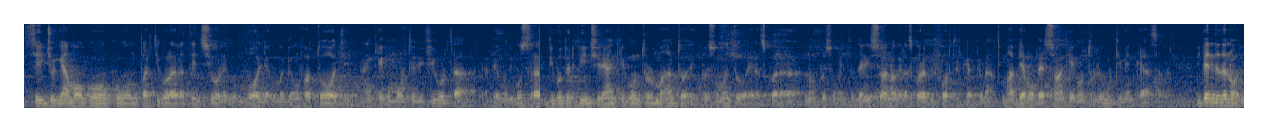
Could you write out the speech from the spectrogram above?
se giochiamo con, con, particolare attenzione, con voglia come abbiamo fatto oggi, anche con molte difficoltà, abbiamo dimostrato di poter vincere anche contro il Manto e in questo momento è la squadra, non in questo momento, da inizio anno che è la squadra più forte del campionato, ma abbiamo perso anche contro le ultime in casa. Dipende da noi.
